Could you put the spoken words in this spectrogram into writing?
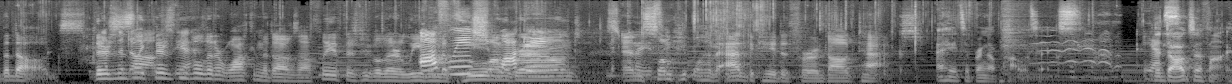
the dogs. There's The just like there's yeah. people that are walking the dogs off leash. There's people that are leaving Off the leash, poo on walking. the ground, and crazy. some people have advocated for a dog tax. I hate to bring up politics. Yes. The dogs are fine.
